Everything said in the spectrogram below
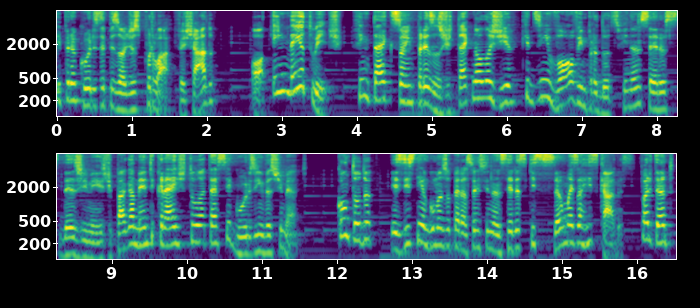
e procure os episódios por lá, fechado? Ó, em meio tweet, fintechs são empresas de tecnologia que desenvolvem produtos financeiros, desde meios de pagamento e crédito até seguros e investimento. Contudo, existem algumas operações financeiras que são mais arriscadas, portanto,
